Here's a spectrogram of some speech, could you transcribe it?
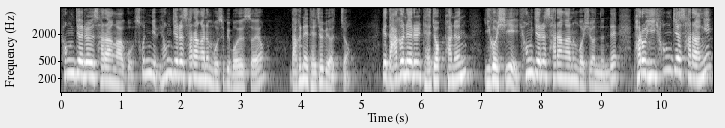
형제를 사랑하고 손님 형제를 사랑하는 모습이 뭐였어요? 나그네 대접이었죠. 그러니까 나그네를 대접하는 이것이 형제를 사랑하는 것이었는데 바로 이 형제 사랑이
